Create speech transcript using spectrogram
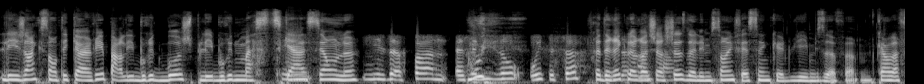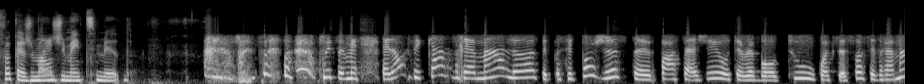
les, gens qui sont écœurés par les bruits de bouche puis les bruits de mastication, là. Misophone. Euh, Oui. miso. Oui, c'est ça. Frédéric, le recherchiste de l'émission, il fait signe que lui est misophone. Quand la fois que je mange, Oui. il m'intimide. oui, mais, et donc, c'est quand vraiment, là, c'est pas, juste euh, passager au Terrible 2 ou quoi que ce soit, c'est vraiment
